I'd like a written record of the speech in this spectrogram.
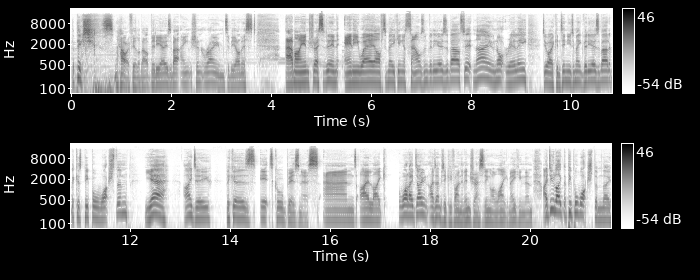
The pictures, how I feel about videos about ancient Rome, to be honest. Am I interested in any way after making a thousand videos about it? No, not really. Do I continue to make videos about it because people watch them? Yeah, I do because it's called business and I like what I don't I don't particularly find them interesting or like making them. I do like that people watch them though,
